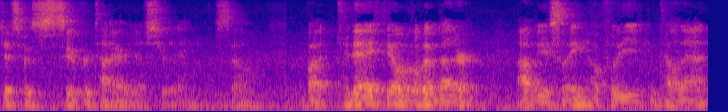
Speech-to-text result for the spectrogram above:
just was super tired yesterday. So, but today I feel a little bit better. Obviously, hopefully you can tell that.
